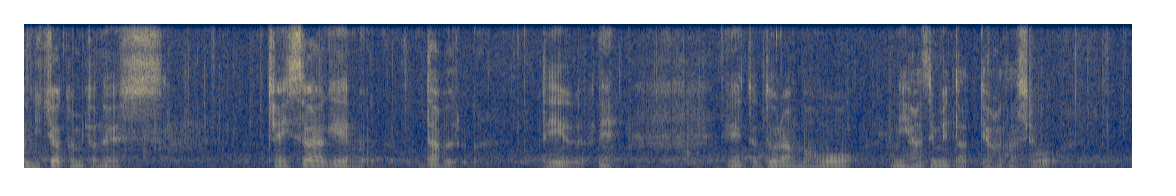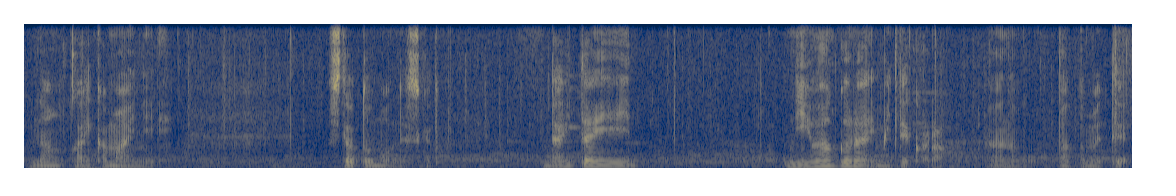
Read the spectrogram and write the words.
んにちは、富田です。チャイサーゲームダブル。っていうね、えっ、ー、と、ドラマを見始めたっていう話を何回か前にしたと思うんですけど、だいたい2話ぐらい見てから、あの、まとめて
